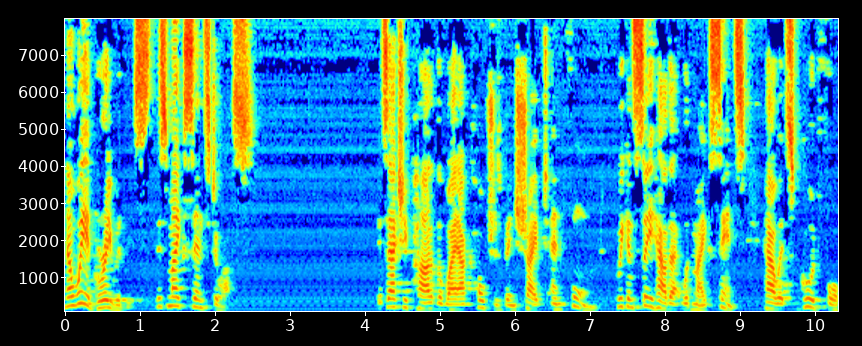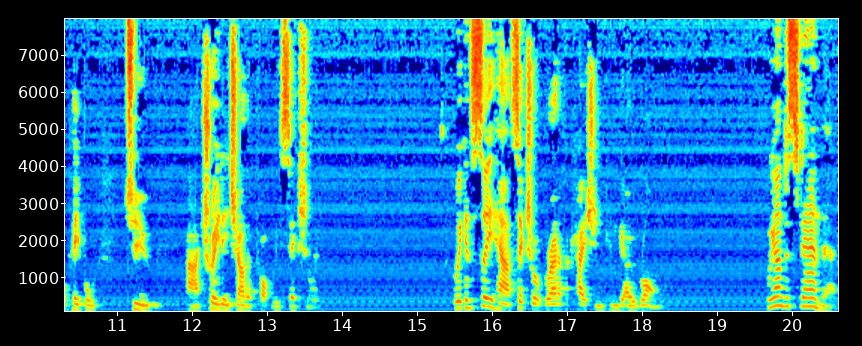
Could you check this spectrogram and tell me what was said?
Now we agree with this. This makes sense to us. It's actually part of the way our culture has been shaped and formed. We can see how that would make sense, how it's good for people to uh, treat each other properly sexually. We can see how sexual gratification can go wrong. We understand that.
